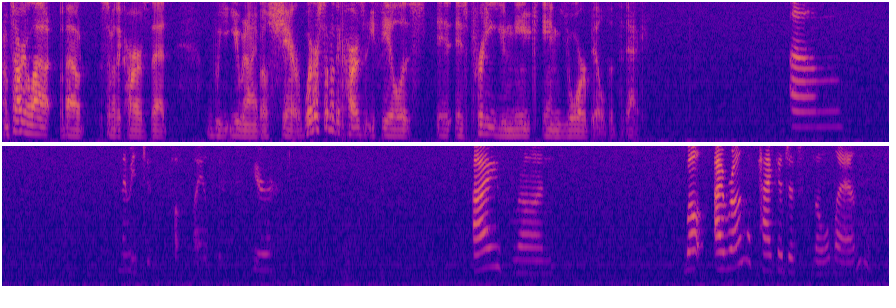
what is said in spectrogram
I'm talking a lot about some of the cards that we you and I both share. What are some of the cards that you feel is is, is pretty unique in your build of the deck? Um, let me just pop my list here. I run. Well, I run a package of snowlands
